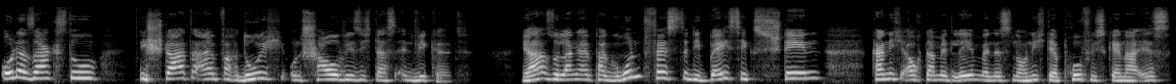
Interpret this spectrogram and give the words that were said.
Oder sagst du, ich starte einfach durch und schaue, wie sich das entwickelt? Ja, solange ein paar Grundfeste, die Basics stehen, kann ich auch damit leben, wenn es noch nicht der Profiscanner ist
